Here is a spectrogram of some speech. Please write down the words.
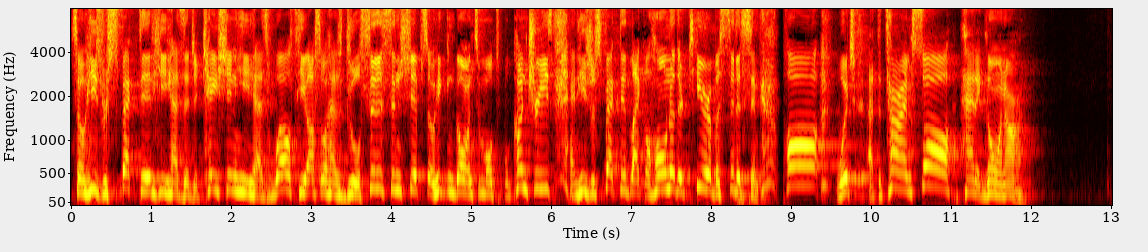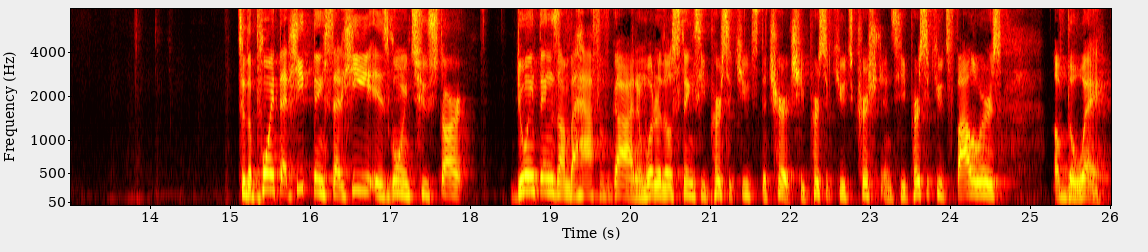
So he's respected. He has education. He has wealth. He also has dual citizenship. So he can go into multiple countries and he's respected like a whole nother tier of a citizen. Paul, which at the time Saul had it going on. To the point that he thinks that he is going to start doing things on behalf of God. And what are those things? He persecutes the church. He persecutes Christians. He persecutes followers of the way.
